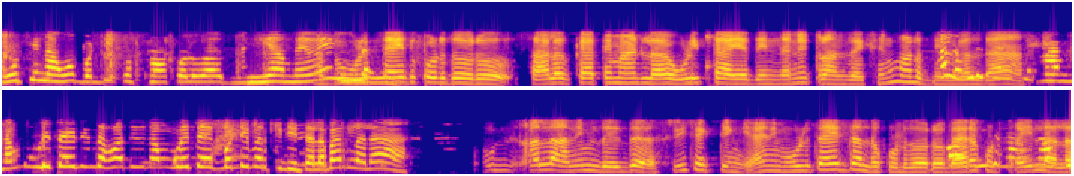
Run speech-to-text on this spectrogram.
ಪೂರ್ತಿ ನಾವು ಬಡ್ಡಿ ಕೊಟ್ಟು ಹಾಕೊಳ್ಳುವ ನಿಯಮವೇ ಅದು ಉಳಿತಾಯದ ಕೊಡದವರು. ಸಾಲದ ಖಾತೆ ಮಾಡ್ಲ ಉಳಿತಾಯದಿಂದನೇ ಟ್ರಾನ್ಸಾಕ್ಷನ್ ಮಾಡೋದು ನೀವು ಅಲ್ದಾ ನಮ್ಮ ಉಳಿತಾಯದಿಂದ ಹೋದಿದ್ದು ನಮ್ಮ ಉಳಿತಾಯ ಬಡ್ಡಿ ಬರ್ತಿದ್ದಿತ್ತಲ್ಲ ಬರ್ಲಲ್ಲ? ಉಳ್- ಅಲ್ಲ ನಿಮ್ದು ಇದು ಶ್ರೀಶಕ್ತಿಂಗೆ ನಿಮ್ ಉಳಿತಾಯದ್ದಲ್ಲ ಕೊಡೋರು ಬೇರೆ ಕೊಡ್ತಾರ ಇಲ್ಲಲ್ಲ?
